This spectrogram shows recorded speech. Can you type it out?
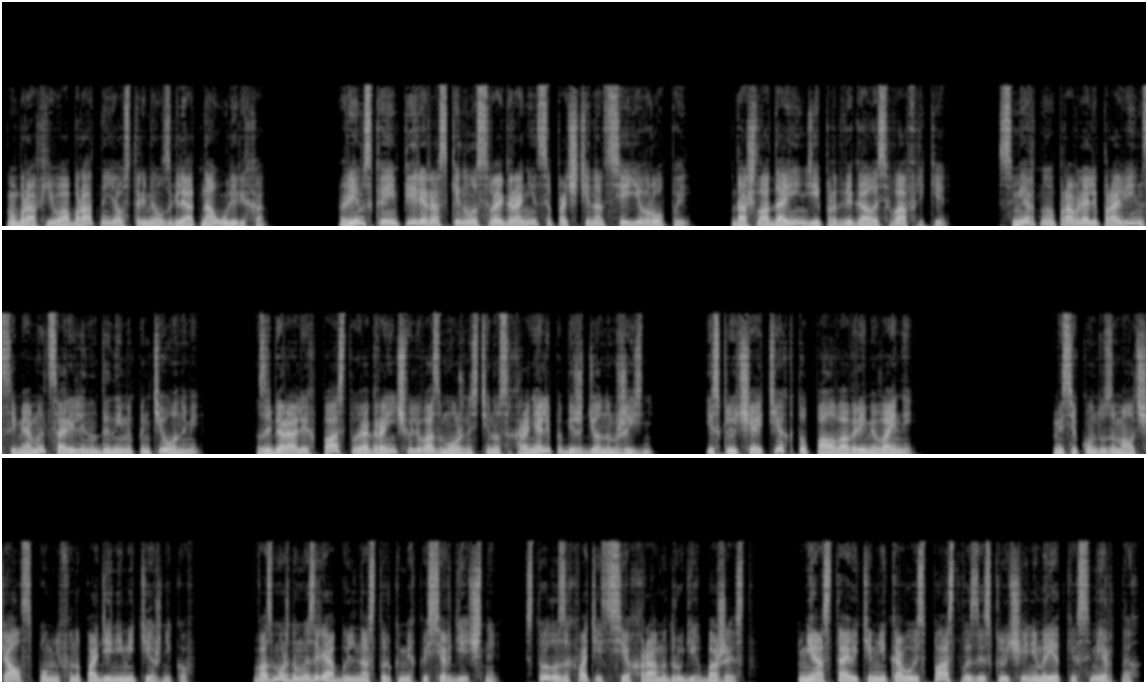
Убрав его обратно, я устремил взгляд на Ульриха. Римская империя раскинула свои границы почти над всей Европой. Дошла до Индии и продвигалась в Африке. Смертные управляли провинциями, а мы царили над иными пантеонами. Забирали их паству и ограничивали возможности, но сохраняли побежденным жизнь. Исключая тех, кто пал во время войны. На секунду замолчал, вспомнив о нападении мятежников. Возможно, мы зря были настолько мягкосердечны. Стоило захватить все храмы других божеств. Не оставить им никого из паствы, за исключением редких смертных.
